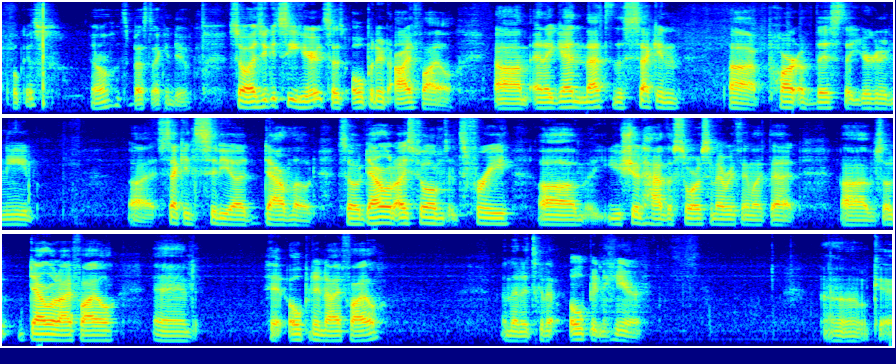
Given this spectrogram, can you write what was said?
Focus. No, it's the best I can do. So as you can see here, it says open an iFile. Um, and again, that's the second uh, part of this that you're going to need. Uh, second Cydia download. So download Ice Films. It's free. Um, you should have the source and everything like that. Um, so download iFile and hit open an iFile and then it's going to open here. Okay.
